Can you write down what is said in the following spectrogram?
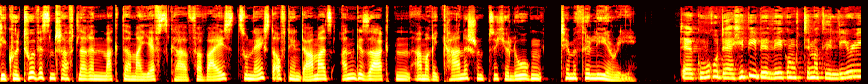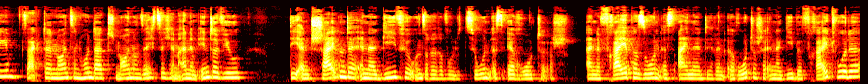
Die Kulturwissenschaftlerin Magda Majewska verweist zunächst auf den damals angesagten amerikanischen Psychologen Timothy Leary. Der Guru der Hippie-Bewegung Timothy Leary sagte 1969 in einem Interview, die entscheidende Energie für unsere Revolution ist erotisch. Eine freie Person ist eine, deren erotische Energie befreit wurde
